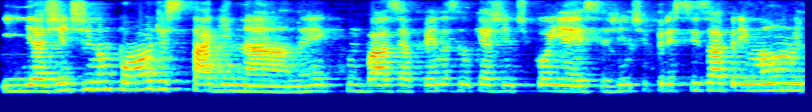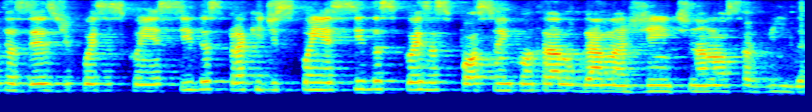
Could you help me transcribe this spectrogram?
E a gente não pode estagnar, né, com base apenas no que a gente conhece. A gente precisa abrir mão muitas vezes de coisas conhecidas para que desconhecidas coisas possam encontrar lugar na gente, na nossa vida.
